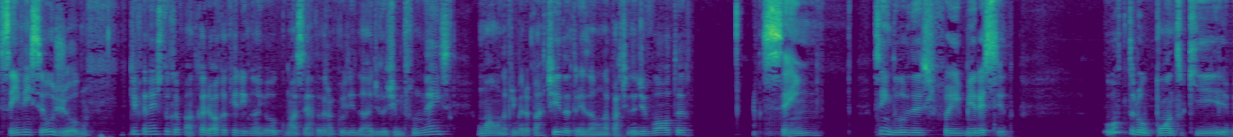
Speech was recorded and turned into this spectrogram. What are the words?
sem vencer o jogo. Diferente do Campeonato Carioca, que ele ganhou com uma certa tranquilidade do time do Fluminense, 1 a 1 na primeira partida, 3 a 1 na partida de volta, sem sem dúvidas foi merecido. Outro ponto que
